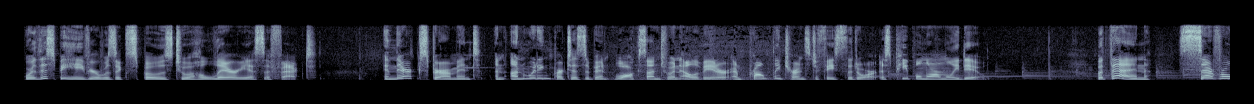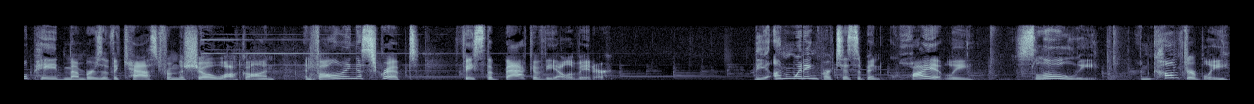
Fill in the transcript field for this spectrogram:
where this behavior was exposed to a hilarious effect. In their experiment, an unwitting participant walks onto an elevator and promptly turns to face the door, as people normally do. But then, several paid members of the cast from the show walk on and, following a script, face the back of the elevator. The unwitting participant quietly, slowly, uncomfortably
